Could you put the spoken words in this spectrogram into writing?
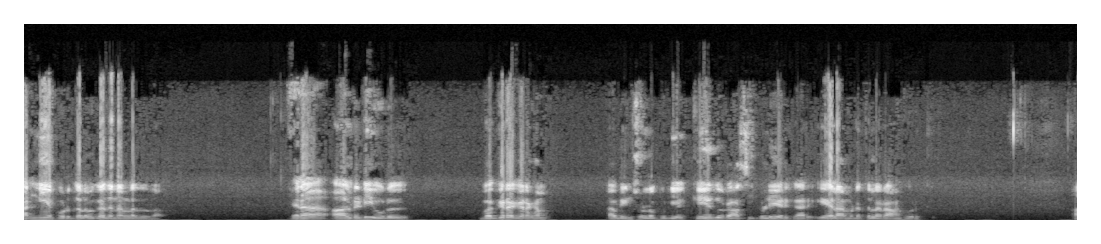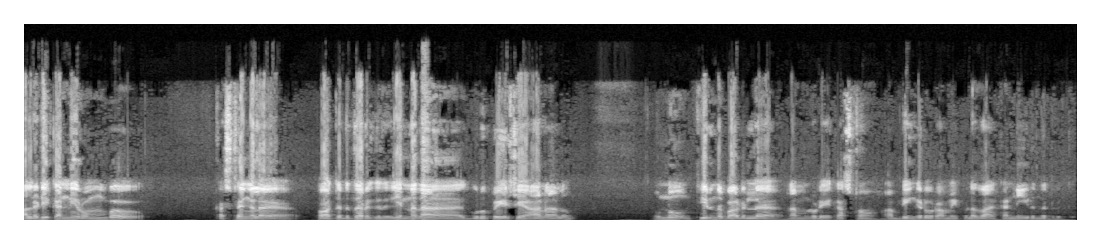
கண்ணியை பொறுத்தளவுக்கு அது நல்லது தான் ஏன்னா ஆல்ரெடி ஒரு வக்ர கிரகம் அப்படின்னு சொல்லக்கூடிய கேது ராசிக்குள்ளேயே இருக்கார். ஏழாம் இடத்துல ராகு இருக்கு. ஆல்ரெடி கன்னி ரொம்ப கஷ்டங்களை பார்த்துட்டு தான் இருக்குது. என்னதான் குரு பயிற்சி ஆனாலும் இன்னும் தீர்ந்தபாடு இல்லை நம்மளுடைய கஷ்டம் அப்படிங்கிற ஒரு அமைப்பில் தான் கண்ணி இருந்துட்டு இருக்கு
